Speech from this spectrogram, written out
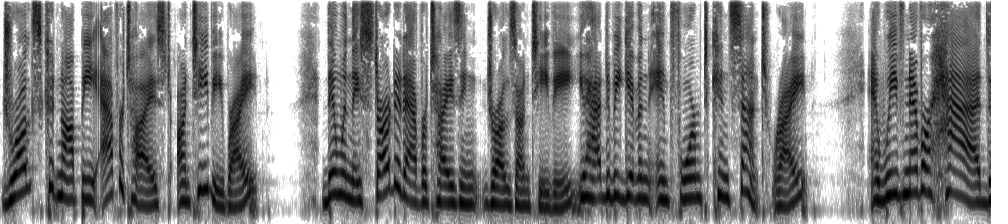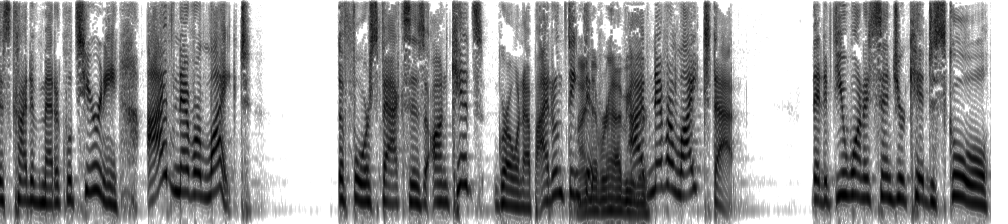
drugs could not be advertised on TV, right? Then when they started advertising drugs on TV, you had to be given informed consent, right? And we've never had this kind of medical tyranny. I've never liked the forced vaxes on kids growing up. I don't think I that never have either. I've never liked that. That if you want to send your kid to school,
